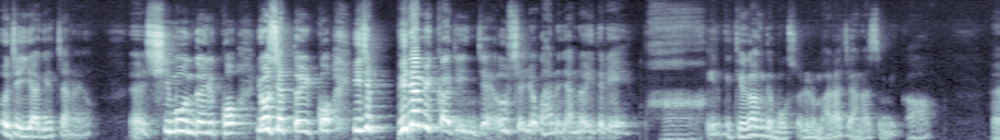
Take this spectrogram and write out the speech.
어제 이야기했잖아요. 예, 시몬도 잃고, 요셉도 잃고, 이제 베냐민까지 이제 없애려고 하느냐, 너희들이. 이렇게 개강된 목소리로 말하지 않았습니까? 예?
